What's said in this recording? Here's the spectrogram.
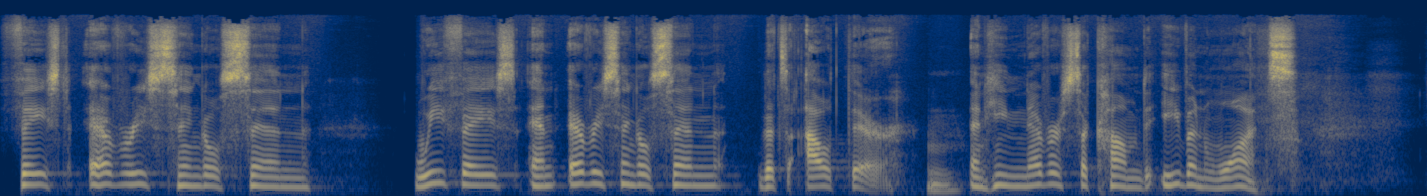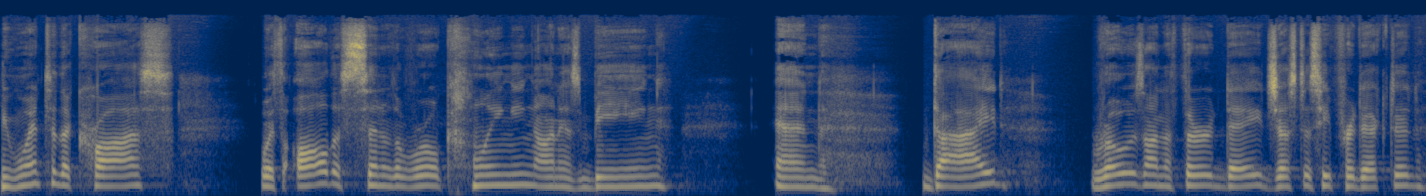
faced every single sin we face and every single sin that's out there. And he never succumbed even once. He went to the cross with all the sin of the world clinging on his being and died, rose on the third day just as he predicted,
